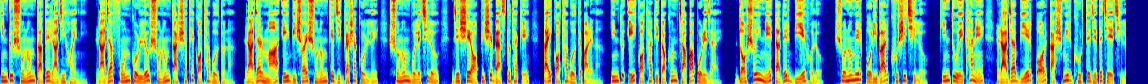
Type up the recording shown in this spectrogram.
কিন্তু সোনম তাতে রাজি হয়নি। রাজা ফোন করলেও সোনম তার সাথে কথা বলতো না। রাজার মা এই বিষয়ে সোনমকে জিজ্ঞাসা করলে সোনম বলেছিল যে সে অফিসে ব্যস্ত থাকে, তাই কথা বলতে পারে না। কিন্তু এই কথাটি তখন চাপা পড়ে যায়। দশই মে তাদের বিয়ে হল। সোনমের পরিবার খুশি ছিল। কিন্তু এখানে রাজা বিয়ের পর কাশ্মীর ঘুরতে যেতে চেয়েছিল।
